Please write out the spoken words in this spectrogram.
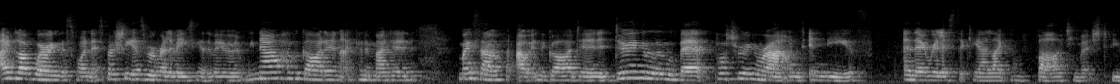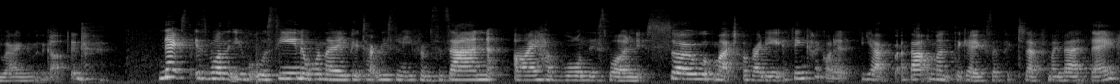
I'd love wearing this one, especially as we're renovating at the moment. We now have a garden. I can imagine myself out in the garden doing a little bit, pottering around in these. And then realistically, I like them far too much to be wearing them in the garden. Next is one that you've all seen, one that I picked up recently from Sézane. I have worn this one so much already. I think I got it, yeah, about a month ago because I picked it up for my birthday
